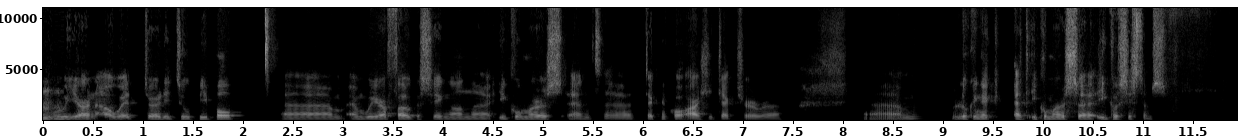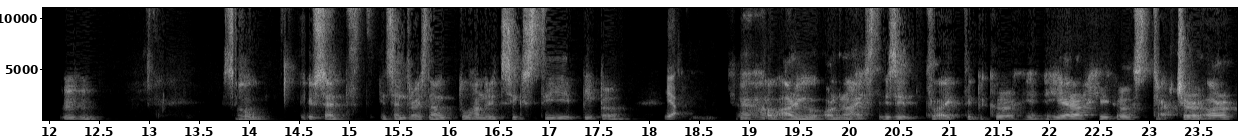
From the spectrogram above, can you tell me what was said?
Mm-hmm. We are now with 32 people, um, and we are focusing on e-commerce and technical architecture um, looking at, at e-commerce uh, ecosystems. Mm-hmm. So you said Incentro is now 260 people. Yeah. Uh, how are you organized? Is it like typical hierarchical structure, or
